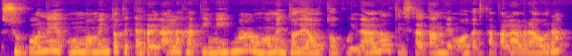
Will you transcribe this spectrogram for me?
supone un momento que te regalas a ti misma, un momento de autocuidado, que está tan de moda esta palabra ahora,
